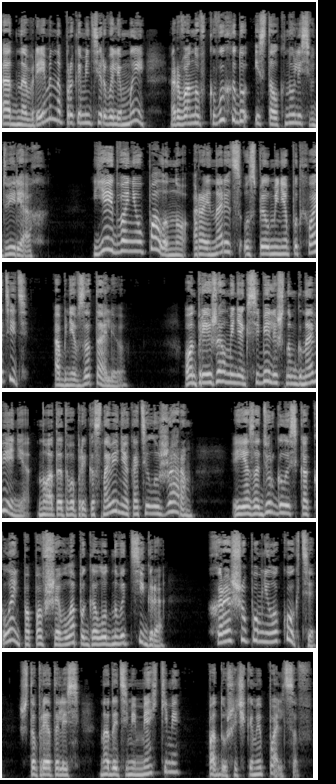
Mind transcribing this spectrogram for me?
Одновременно прокомментировали мы, рванув к выходу и столкнулись в дверях. Я едва не упала, но Райнарец успел меня подхватить, обняв за талию. Он приезжал меня к себе лишь на мгновение, но от этого прикосновения окатило жаром, и я задергалась, как лань, попавшая в лапы голодного тигра. Хорошо помнила когти, что прятались над этими мягкими подушечками пальцев.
